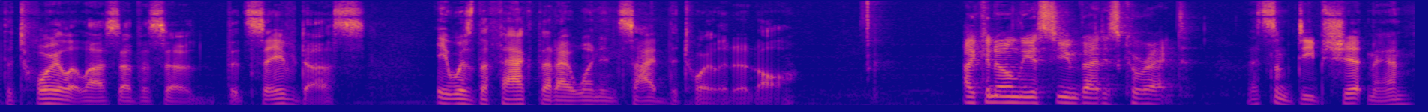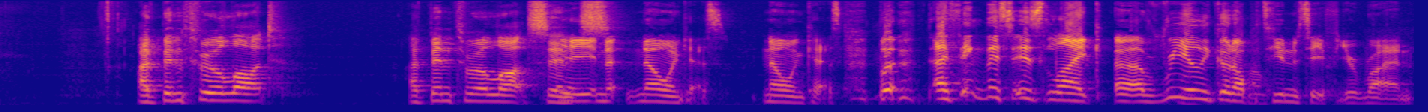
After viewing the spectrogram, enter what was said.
the toilet last episode that saved us. It was the fact that I went inside the toilet at all. I can only assume that is correct. That's some deep shit, man. I've been through a lot. I've been through a lot since. yeah, no, no one cares. No one cares. But I think this is like a really good oh. opportunity for you, Ryan,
